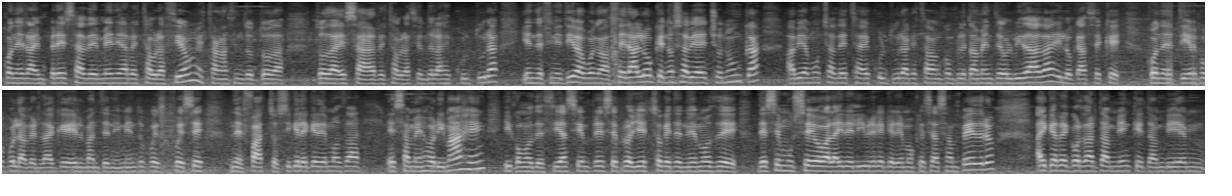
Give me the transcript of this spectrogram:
con la empresa de Menia Restauración, están haciendo toda, toda esa restauración de las esculturas y en definitiva, bueno, hacer algo que no se había hecho nunca, había muchas de estas esculturas que estaban completamente olvidadas y lo que hace es que con el tiempo, pues la verdad que el mantenimiento pues fuese nefasto, sí que le queremos dar esa mejor imagen y como decía siempre ese proyecto que tenemos de, de ese museo al aire libre que queremos que sea San Pedro, hay que recordar también que también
